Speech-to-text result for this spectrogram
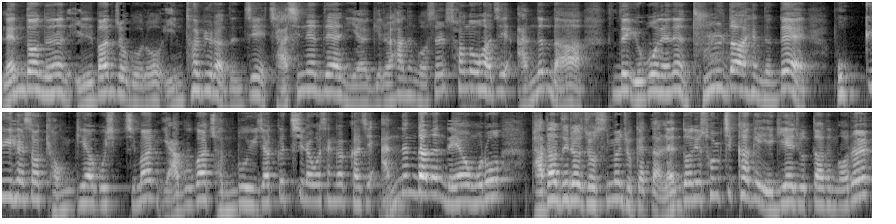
랜던은 일반적으로 인터뷰라든지 자신에 대한 이야기를 하는 것을 선호하지 않는다. 근데 요번에는 둘 다 했는데 복귀해서 경기하고 싶지만 야구가 전부이자 끝이라고 생각하지 않는다는 내용으로 받아들여 줬으면 좋겠다. 랜던이 솔직하게 얘기해 줬다는 거를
